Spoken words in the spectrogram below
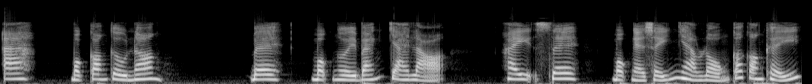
A. Một con cừu non. B. Một người bán chai lọ. Hay C một nghệ sĩ nhào lộn có con khỉ.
